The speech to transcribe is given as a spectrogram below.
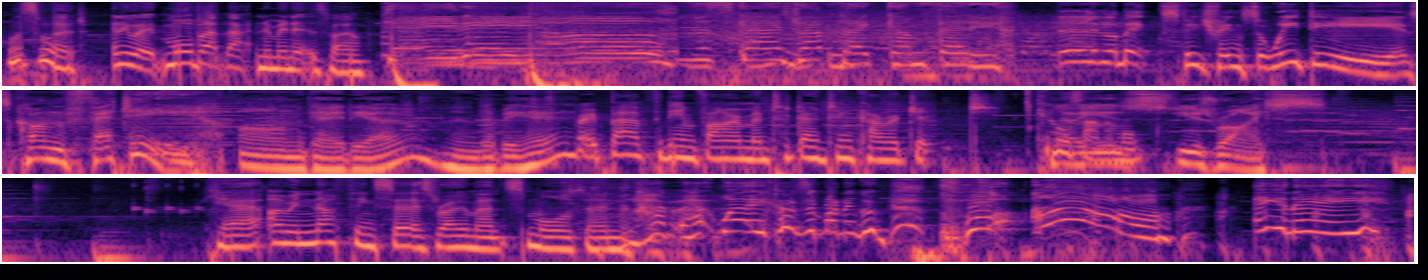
What's the word? Anyway, more about that in a minute as well. The sky drop like confetti. Little Mix featuring Saweetie. It's confetti on Gaydio. And they'll be here. Very bad for the environment. I don't encourage it. Kills No, animals. use, use rice. Yeah, I mean, nothing says romance more than. Ha- ha- well, here comes the running group. Oh, A and E.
